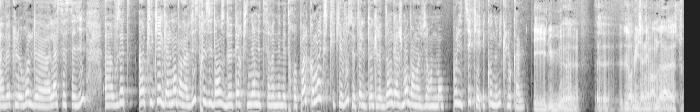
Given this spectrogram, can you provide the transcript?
avec le rôle de la CCI. Euh, vous êtes impliqué également dans la vice-présidence de Perpignan Méditerranée Métropole. Comment expliquez-vous ce tel degré d'engagement dans l'environnement politique et économique local? Été élu euh, euh, lors du dernier mandat sous,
